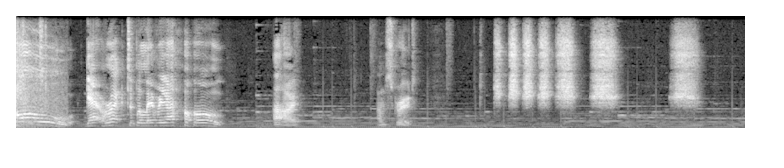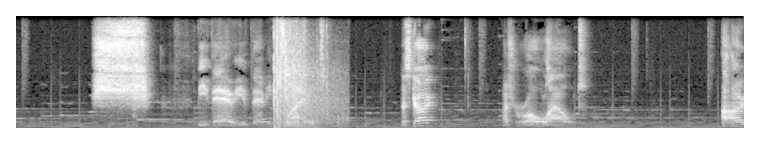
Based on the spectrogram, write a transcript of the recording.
Oh, get wrecked, to Bolivia. Oh. Uh-oh. I'm screwed. Shh, shh, shh, shh, shh, shh. Be very, very quiet. Let's go. Let's roll out. Uh-oh.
